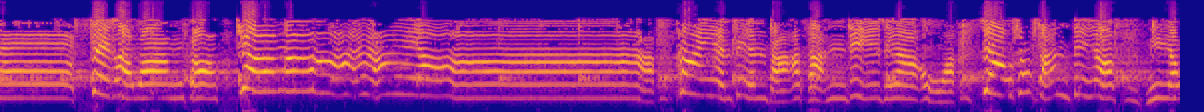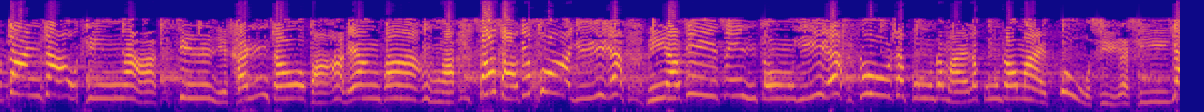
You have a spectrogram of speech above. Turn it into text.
啊！这个王方正啊呀，开眼便把三弟叫啊，叫声三弟呀、你要站着听啊，今日你陈州把粮放啊，嫂嫂的话语呀、你要记进中医，路上公着买了公着卖，不许欺呀，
